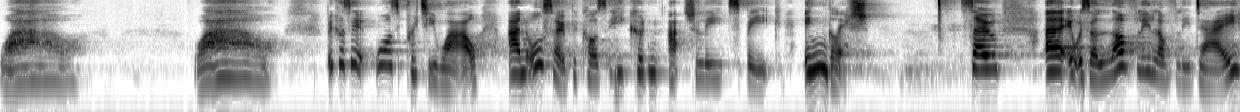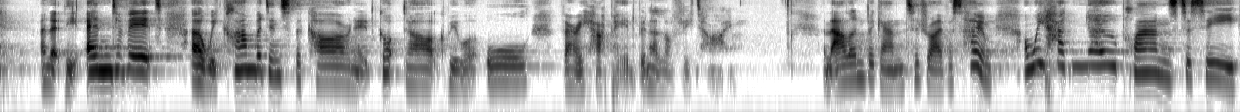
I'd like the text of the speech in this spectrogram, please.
wow, wow, because it was pretty wow, and also because he couldn't actually speak English. So uh, it was a lovely, lovely day. And at the end of it, uh, we clambered into the car and it got dark. We were all very happy. It had been a lovely time and Alan began to drive us home. And we had no plans to see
